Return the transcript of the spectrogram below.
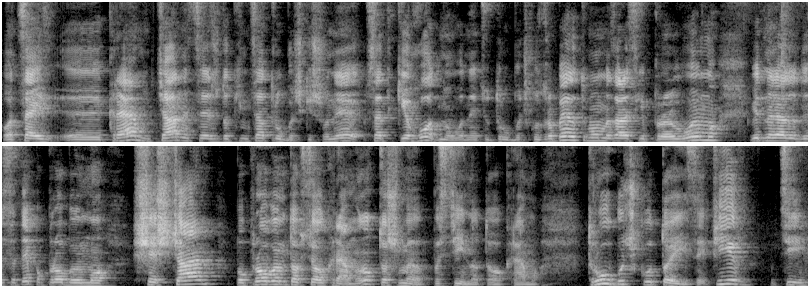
оцей е, крем тягнеться аж до кінця трубочки, що вони все-таки годно вони цю трубочку зробили, тому ми зараз її прореагуємо від 0 до 10, попробуємо ще з чаєм, попробуємо то все окремо. Ну, то ж ми постійно то окремо. Трубочку, то і зефір, ці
